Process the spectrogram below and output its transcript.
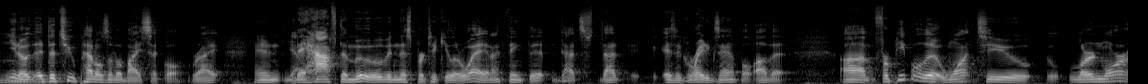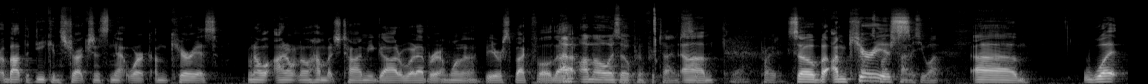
you know, the two pedals of a bicycle, right? And they have to move in this particular way. And I think that that's that is a great example of it. Um, for people that want to learn more about the Deconstructionist Network, I'm curious. You know, I don't know how much time you got or whatever. I want to be respectful of I'm, that. I'm always open for time. So, Um, yeah, so, but I'm as much curious time as you want. um, what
